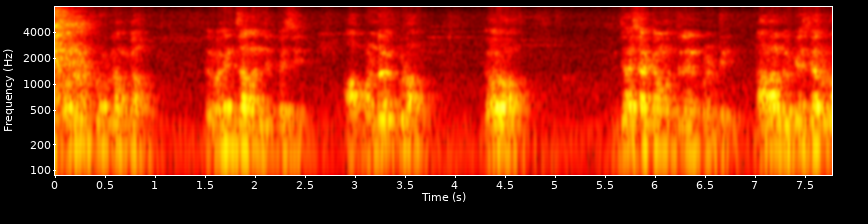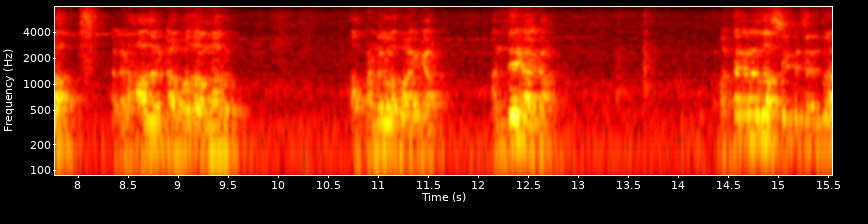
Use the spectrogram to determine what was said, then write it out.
గవర్నమెంట్ ప్రోగ్రామ్గా నిర్వహించాలని చెప్పేసి ఆ పండుగ కూడా గౌరవ విద్యాశాఖ మంత్రి అయినటువంటి నారా లోకేష్ గారు కూడా అక్కడ హాజరు కాబోతా ఉన్నారు. ఆ పండుగలో భాగంగా అంతేగాక భక్త కనకదాస్ యొక్క చరిత్ర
